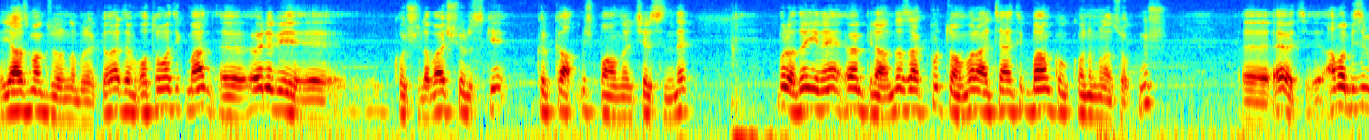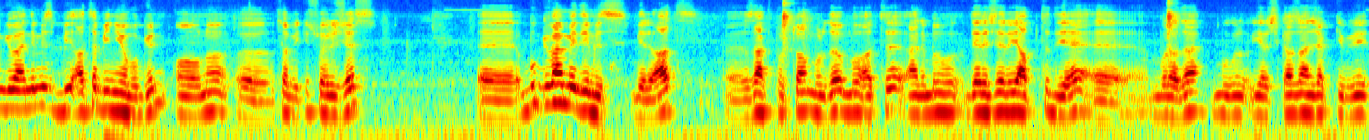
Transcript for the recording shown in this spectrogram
E, yazmak zorunda bırakıyorlar. Tabi otomatikman e, öyle bir e, koşuyla başlıyoruz ki 40-60 puanlar içerisinde. Burada yine ön planda Zakpurton var. Alternatif banko konumuna sokmuş. Ee, evet ama bizim güvendiğimiz bir ata biniyor bugün. Onu e, tabii ki söyleyeceğiz. E, bu güvenmediğimiz bir at. E, Zakpurton burada bu atı hani bu dereceleri yaptı diye e, burada bu yarışı kazanacak gibi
